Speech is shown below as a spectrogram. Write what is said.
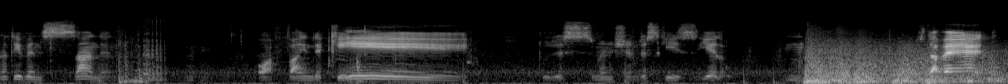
Not even sun Oh, I find the key to this mansion. This key is yellow. Mm. Stop it!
